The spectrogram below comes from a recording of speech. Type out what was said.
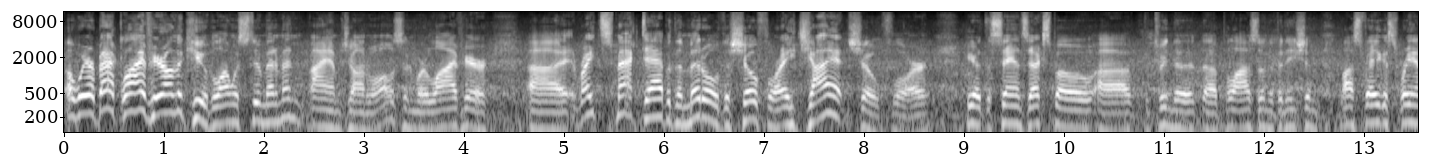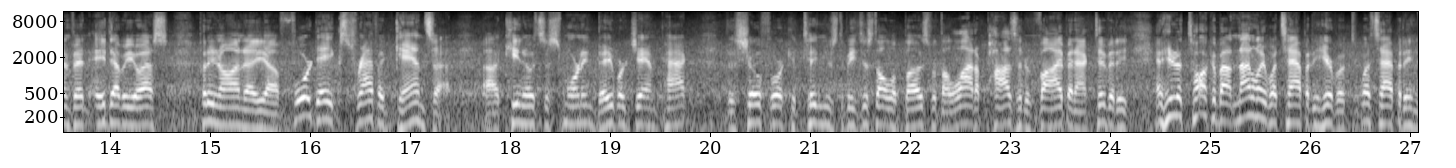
Well, we're back live here on theCUBE along with Stu Miniman. I am John Walls and we're live here uh, right smack dab in the middle of the show floor, a giant show floor here at the Sands Expo uh, between the, the, Palazzo and the Venetian, Las Vegas, reInvent AWS, putting on a uh, four-day extravaganza. Uh, keynotes this morning, they were jam-packed. The show floor continues to be just all a buzz with a lot of positive vibe and activity. And here to talk about not only what's happening here, but what's happening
